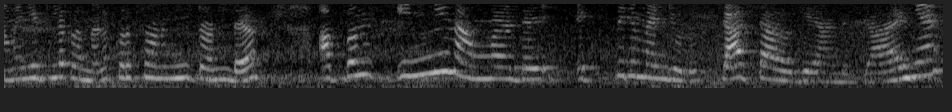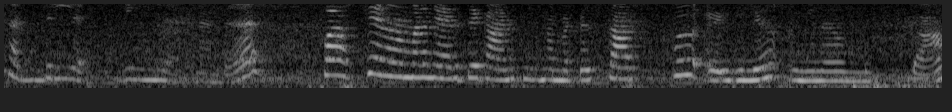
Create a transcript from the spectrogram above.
ഉണങ്ങിയിട്ടില്ലൊക്കെ എന്നാലും കുറച്ച് ഉണങ്ങിയിട്ടുണ്ട്. അപ്പം ഇനി നമ്മളുടെ എക്സ്പെരിമെന്റ് ഇവിടെ സ്റ്റാർട്ട് ആവുകയാണ് ഞാൻ സത്യത്തിൽ വരുന്നത് ഫസ്റ്റ് തന്നെ നമ്മൾ നേരത്തെ കാണിച്ചു വെച്ച് നമ്മുടെ സർഫ് ഇതിൽ ഇങ്ങനെ മുക്കാം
